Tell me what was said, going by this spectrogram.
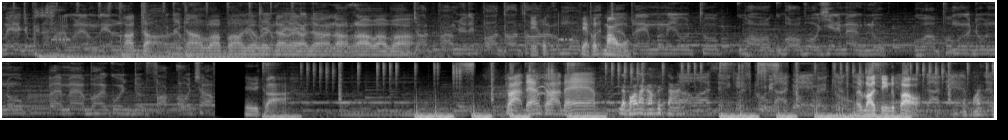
ไม่อยากจะเป็นทหารกูเลยโรงเรียนรอดอกในกาบาบายังไม่ได้แล้วจะรอรอบาบาจอดปั๊มอยู่ที่ปอตอทอเสียงแล้วก็เสียงรถเมาเพลงมึงใน YouTube กูบอกว่ากูบอกว่าพวกเฮียนี่แม่งลูก กูว่าพวกมึงอะดูนูบไปแม่บอยกูหยุดฝักโอชา นี่ดีกว่ากระแดมกระแดมเรียบร้อยแล้วครับพี่ชายเรียบร้อยจริงหรือเปล่าเรียบร้อยจริง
